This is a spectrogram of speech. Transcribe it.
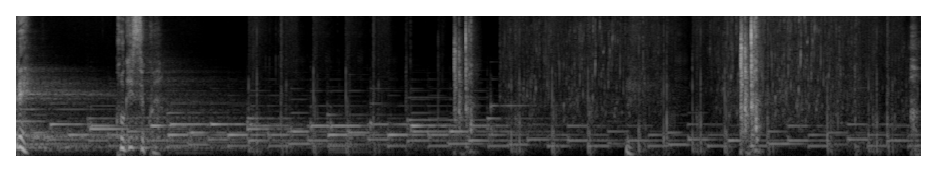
그래, 거기 있을 거야. 음. 헉,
